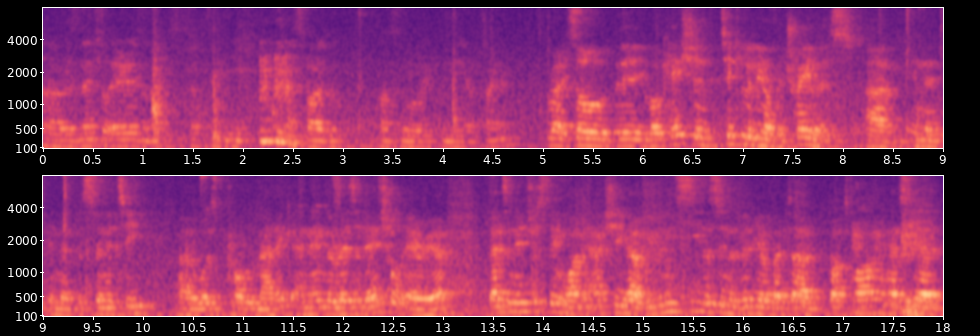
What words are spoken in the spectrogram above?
uh, residential areas and as far as possible away from the refinery. Right, so the location, particularly of the trailers um, in the in the vicinity, uh, was problematic. And then the residential area, that's an interesting one. Actually, uh, we didn't see this in the video, but uh, Dr. Marlin has here,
